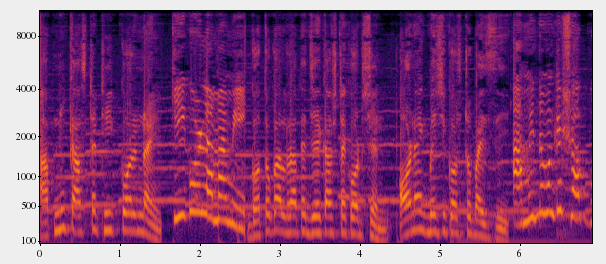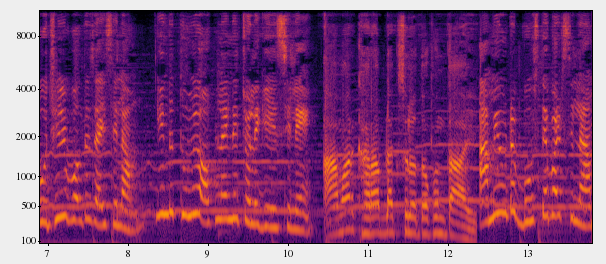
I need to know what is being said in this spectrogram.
আপনি কাজটা ঠিক করেন নাই। কি করলাম আমি? গতকাল রাতে যে কাজটা করছেন অনেক বেশি কষ্ট পাইছি। আমি তোমাকে সব বুঝিয়ে বলতে চাইছিলাম কিন্তু তুমি অফলাইনে চলে গিয়েছিলে। আমার খারাপ লাগছিল তখন তাই। আমি ওটা বুঝতে পারছিলাম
